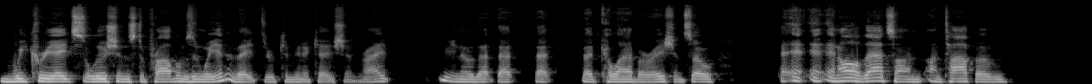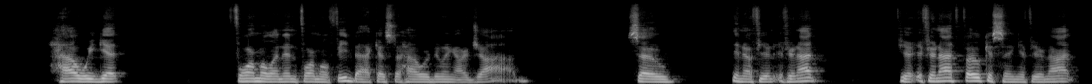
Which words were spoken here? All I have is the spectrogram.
we create solutions to problems and we innovate through communication right? You know that that that that collaboration. So and, and all of that's on on top of how we get formal and informal feedback as to how we're doing our job. So you know if you're if you're not if you're, if you're not focusing if you're not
